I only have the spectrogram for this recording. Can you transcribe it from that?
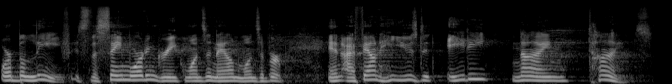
or belief. It's the same word in Greek, one's a noun, one's a verb. And I found he used it 89 times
